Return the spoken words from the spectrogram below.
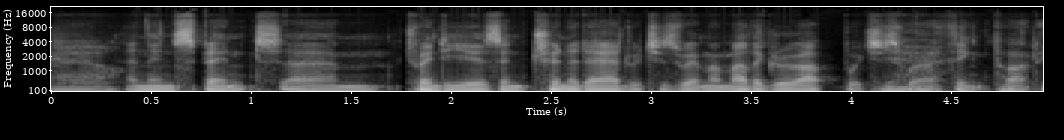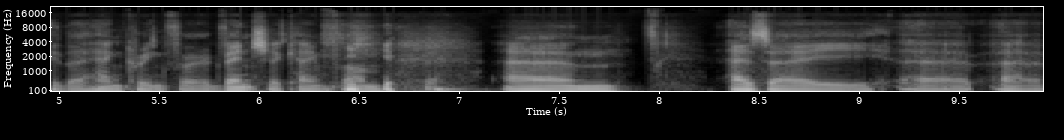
Wow. and then spent um, 20 years in Trinidad, which is where my mother grew up, which is where I think partly the hankering for adventure came from. um, as a, uh, uh,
